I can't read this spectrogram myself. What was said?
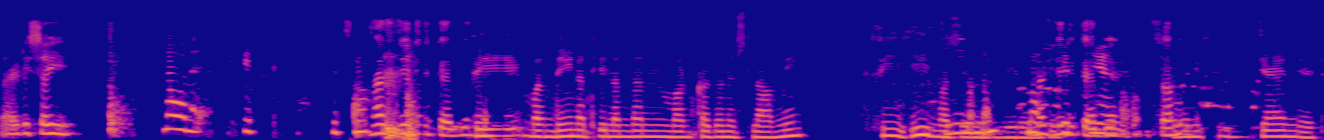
Right, is Sahih. No, it it's not. Masjid Kabir. في مدينة لندن مركز إسلامي فيه مسجد كبير. Okay. Masjid Kabir. So we Sahih. need to change it.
